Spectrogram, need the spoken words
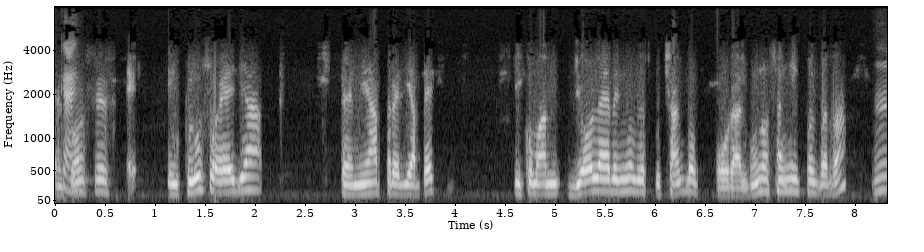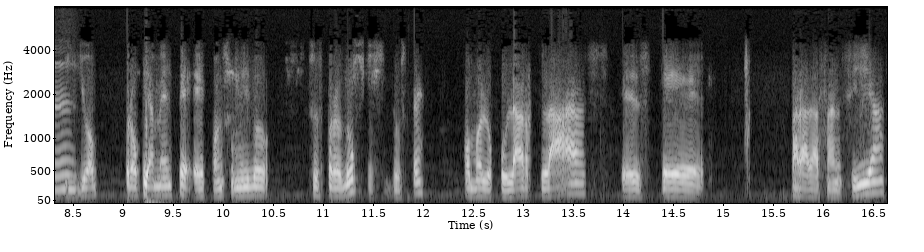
Entonces, eh, incluso ella tenía prediabetes. Y como yo la he venido escuchando por algunos añitos, ¿verdad? Mm. Y yo propiamente he consumido sus productos de usted, como el ocular plus, este, para las ansías.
